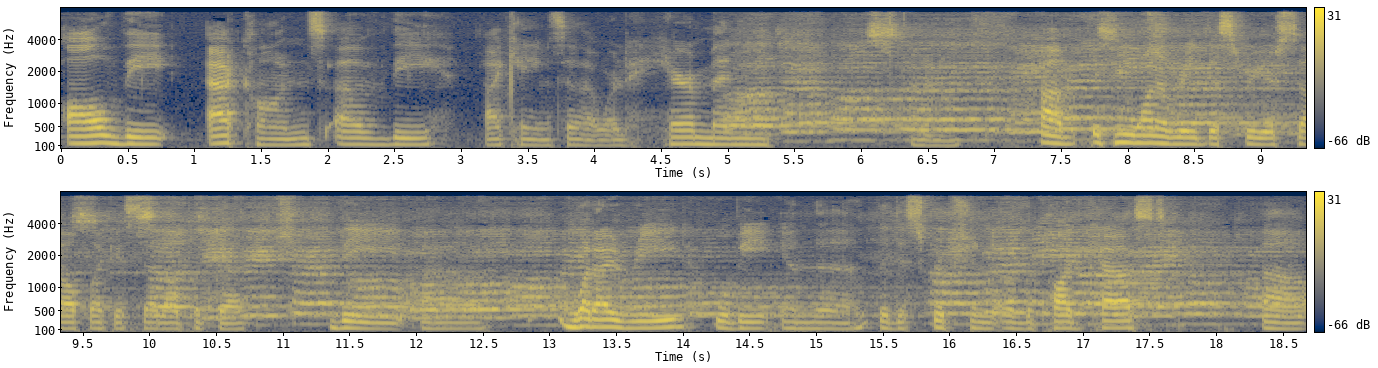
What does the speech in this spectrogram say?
all the aeons of the I can't even say that word. Hermen. Um, if you want to read this for yourself, like I said, I'll put the the uh, what I read will be in the the description of the podcast uh,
